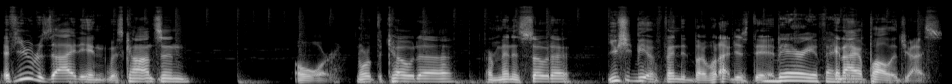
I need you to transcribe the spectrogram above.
If you reside in Wisconsin or North Dakota or Minnesota, you should be offended by what I just did. Very offended. And I apologize.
